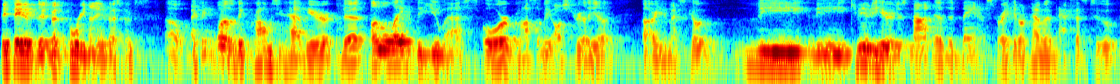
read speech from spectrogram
They say that there's been 49 investments. Uh, I think one of the big problems you have here that unlike the U.S. or possibly Australia uh, or even Mexico, the the community here is just not as advanced, right? They don't have access to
